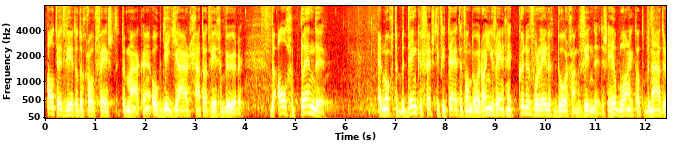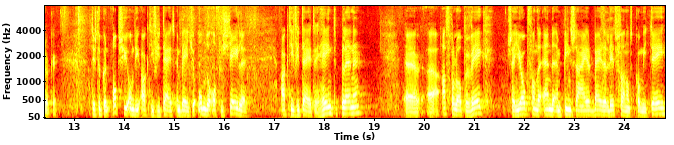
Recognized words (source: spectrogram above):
altijd weer tot een groot feest te maken. En ook dit jaar gaat dat weer gebeuren. De al geplande en nog te bedenken festiviteiten van de Oranje Vereniging... kunnen volledig doorgang vinden. Het is heel belangrijk dat te benadrukken. Het is natuurlijk een optie om die activiteit een beetje om de officiële activiteiten heen te plannen. Uh, uh, afgelopen week zijn Joop van der Ende en Pien Zaaier, beide lid van het comité...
